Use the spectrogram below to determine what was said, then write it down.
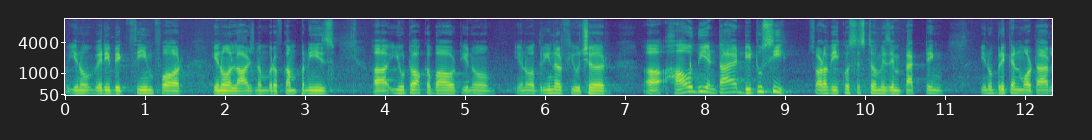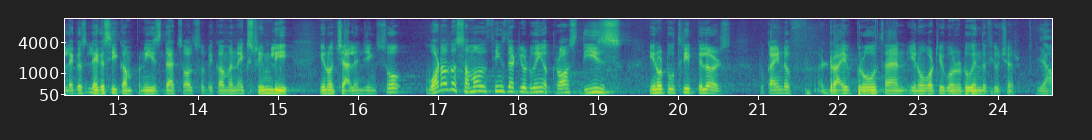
you know, very big theme for, you know, a large number of companies. Uh, you talk about, you know, you know, a greener future. Uh, how the entire D2C sort of ecosystem is impacting, you know, brick and mortar legacy, companies. That's also become an extremely, you know, challenging. So what are the some of the things that you're doing across these, you know, two, three pillars to kind of drive growth and, you know, what you're going to do in the future? Yeah.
